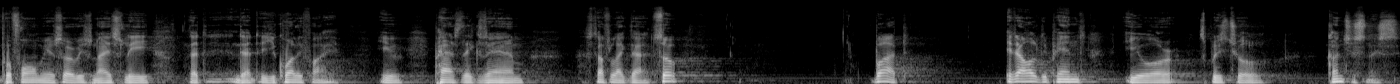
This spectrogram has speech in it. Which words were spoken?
perform your service nicely, that, that you qualify, you pass the exam, stuff like that. So, but it all depends your spiritual consciousness.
